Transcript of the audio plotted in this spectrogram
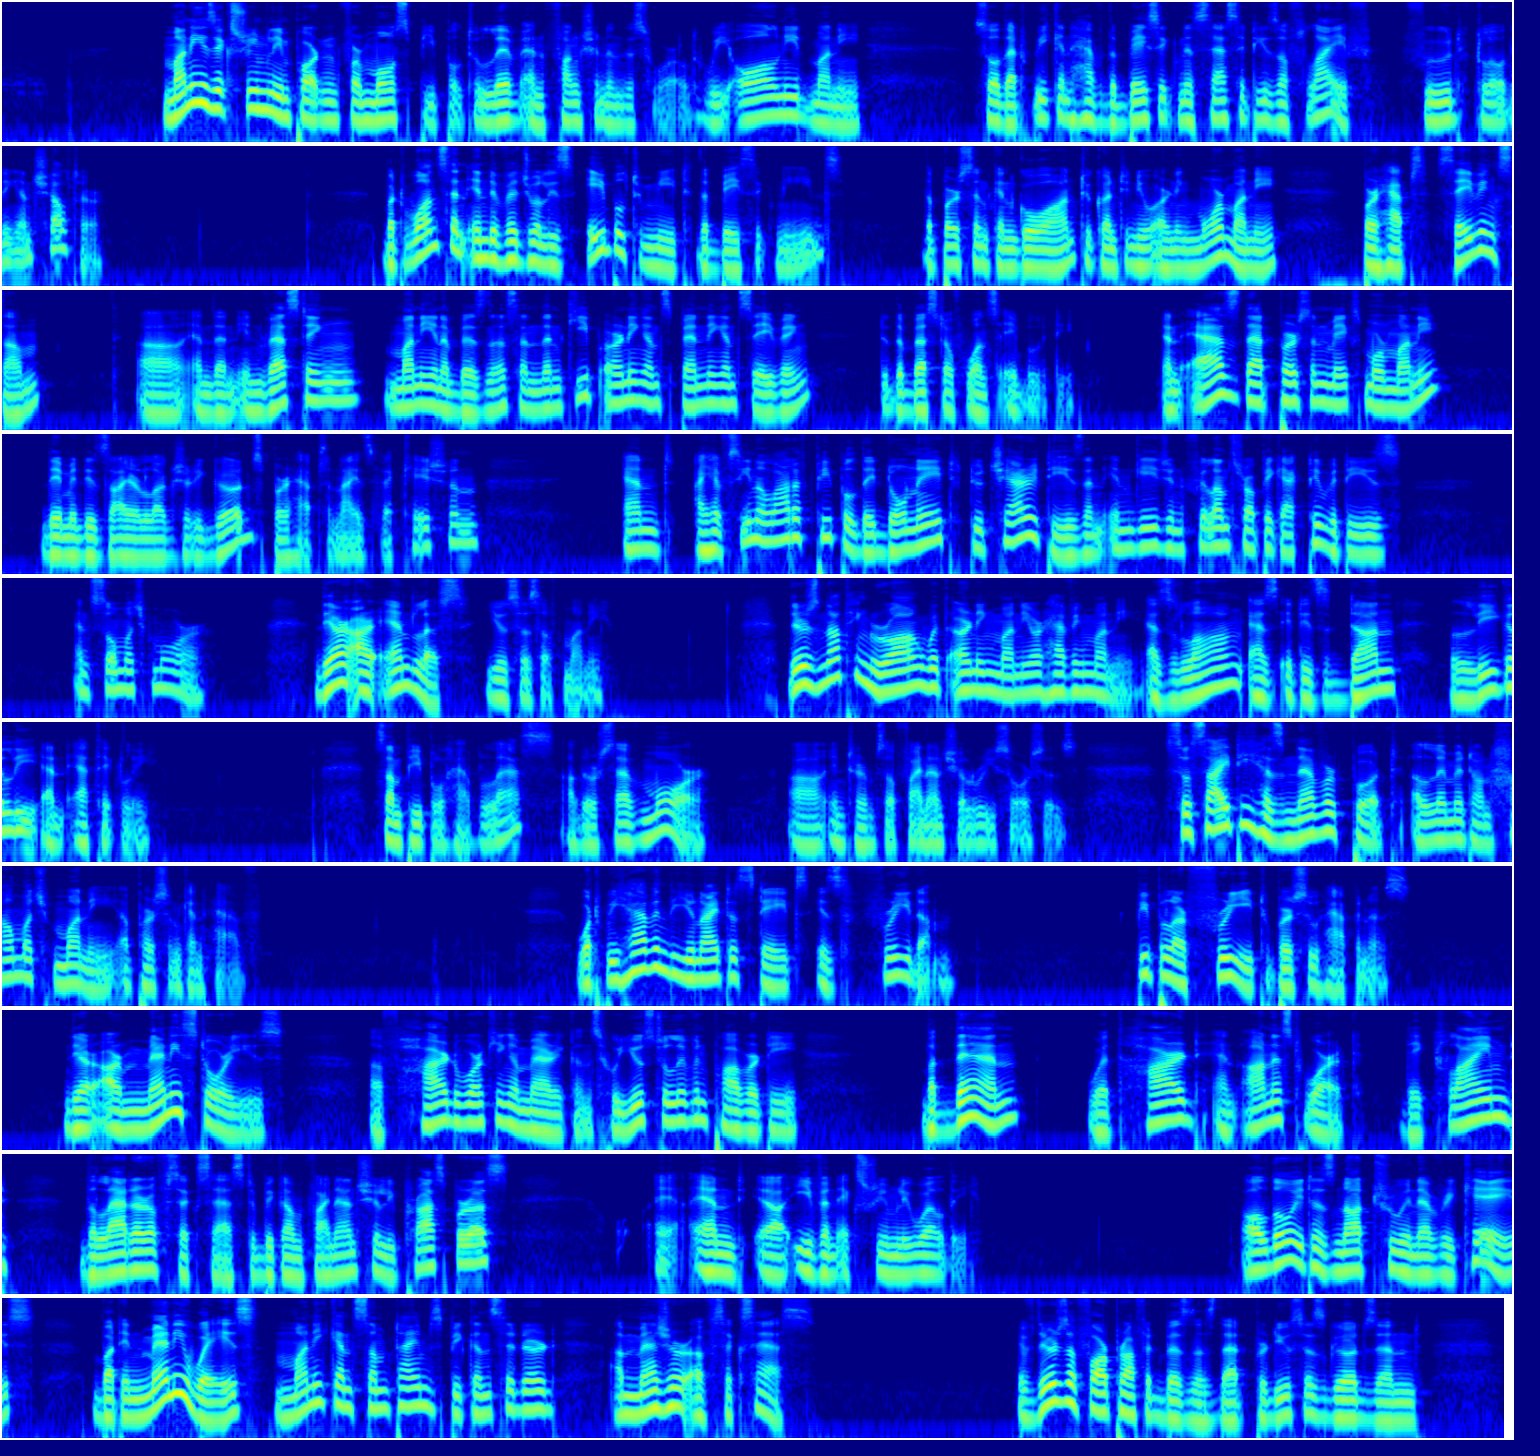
Money is extremely important for most people to live and function in this world. We all need money so that we can have the basic necessities of life food, clothing, and shelter. But once an individual is able to meet the basic needs, the person can go on to continue earning more money perhaps saving some uh, and then investing money in a business and then keep earning and spending and saving to the best of one's ability. And as that person makes more money, they may desire luxury goods, perhaps a nice vacation. And I have seen a lot of people, they donate to charities and engage in philanthropic activities and so much more. There are endless uses of money. There's nothing wrong with earning money or having money as long as it is done legally and ethically. Some people have less, others have more uh, in terms of financial resources. Society has never put a limit on how much money a person can have. What we have in the United States is freedom. People are free to pursue happiness. There are many stories of hardworking Americans who used to live in poverty, but then, with hard and honest work, they climbed the ladder of success to become financially prosperous and uh, even extremely wealthy. Although it is not true in every case, but in many ways, money can sometimes be considered a measure of success if there's a for-profit business that produces goods and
